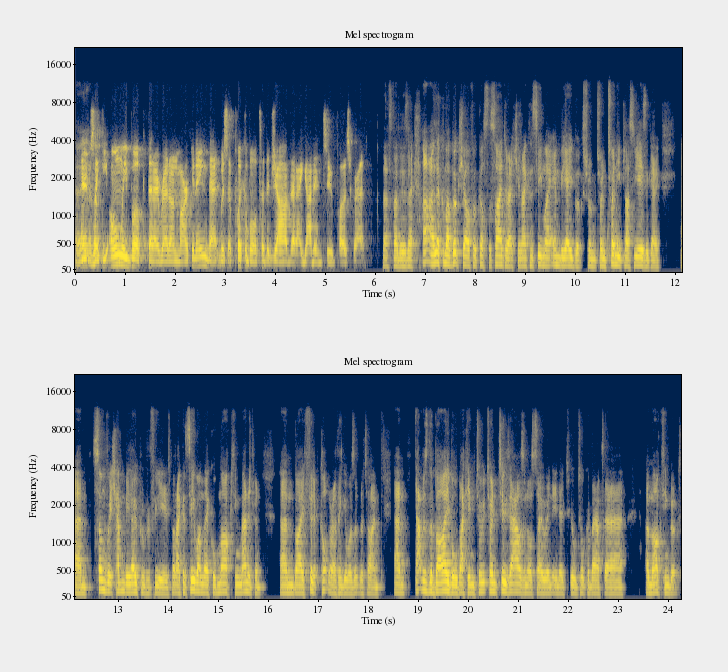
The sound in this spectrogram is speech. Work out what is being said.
and it was like the only book that I read on marketing that was applicable to the job that I got into post grad. That's funny, isn't it? I look at my bookshelf across the side direction. And I can see my MBA books from, from 20 plus years ago. um, some of which haven't been open for a few years. But I can see one there called Marketing Management um, by Philip Kotler, I think it was at the time. Um, that was the Bible back in 2000 or so, and you know, people talk about uh, marketing books.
